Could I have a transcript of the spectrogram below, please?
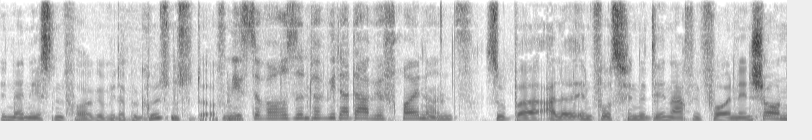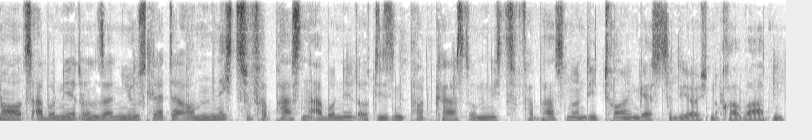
in der nächsten Folge wieder begrüßen zu dürfen. Nächste Woche sind wir wieder da. Wir freuen uns. Super. Alle Infos findet ihr nach wie vor in den Show Notes. Abonniert unseren Newsletter, um nichts zu verpassen. Abonniert auch diesen Podcast, um nichts zu verpassen und die tollen Gäste, die euch noch erwarten.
